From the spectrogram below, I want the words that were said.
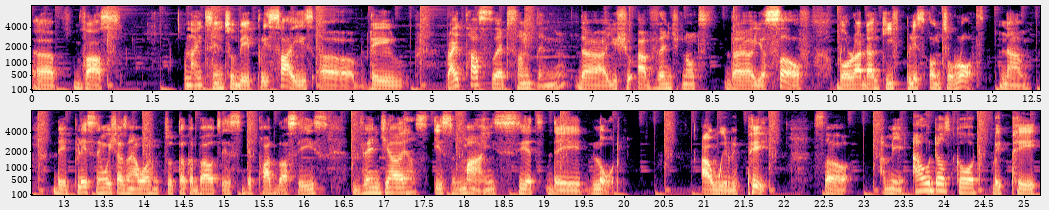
uh, verse 19 to be precise, uh, the writer said something that you should avenge not the yourself, but rather give place unto wrath. Now, the place in which I want to talk about is the part that says, Vengeance is mine, saith the Lord. I will repay. So, I mean, how does God repay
